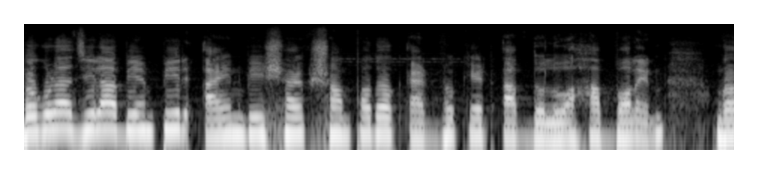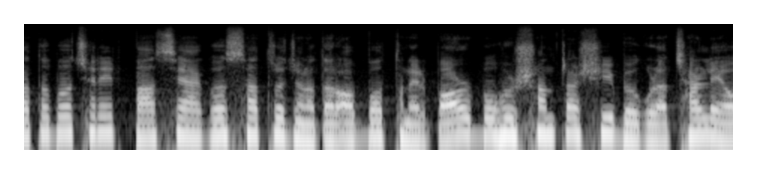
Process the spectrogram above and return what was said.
বগুড়া জেলা বিএনপির আইন বিষয়ক সম্পাদক অ্যাডভোকেট আব্দুল ওয়াহাব বলেন, গত বছরের পাঁচে আগস্ট ছাত্র জনতার অভ্যর্থনের পর বহু সন্ত্রাসী বগুড়া ছাড়লেও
